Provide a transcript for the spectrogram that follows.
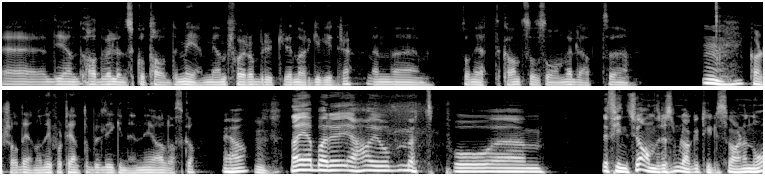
Eh, de hadde vel ønsket å ta det med hjem igjen for å bruke det i Norge videre. Men sånn i etterkant så så han vel at Mhm. kanskje hadde en av de fortjent å bli liggende igjen i Alaska. ja. Mm. Nei, jeg bare Jeg har jo møtt på ehm, Det fins jo andre som lager tilsvarende nå.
